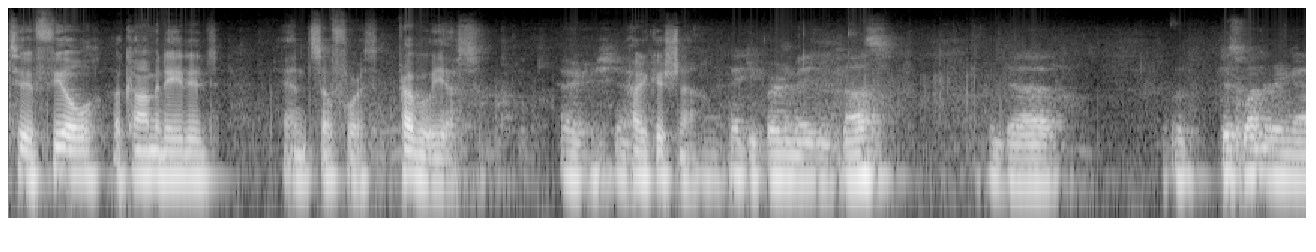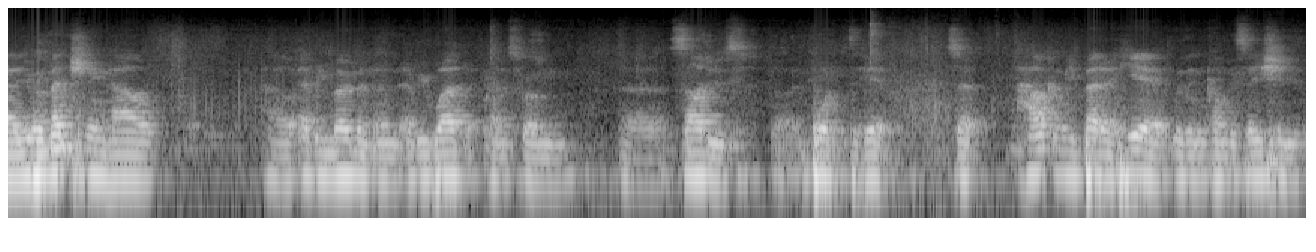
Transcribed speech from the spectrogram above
to feel accommodated and so forth. Prabhu, yes. Hare Krishna. Hare Krishna. Thank you for an amazing class. And uh, just wondering, uh, you were mentioning how how every moment and every word that comes from uh, sadhus are important to hear. So how can we better hear within conversation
